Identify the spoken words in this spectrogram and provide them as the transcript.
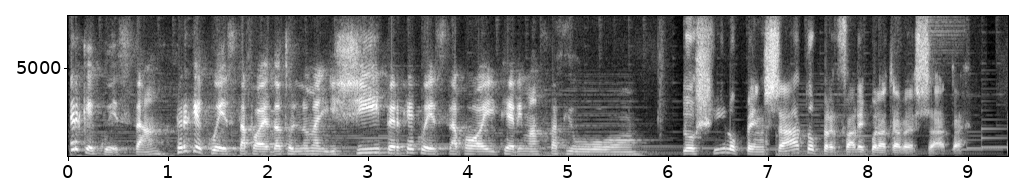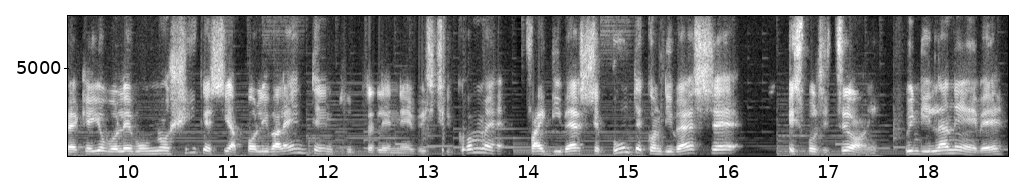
Perché questa? Perché questa poi ha dato il nome agli sci? Perché questa poi ti è rimasta più lo sci l'ho pensato per fare quella traversata, perché io volevo uno sci che sia polivalente in tutte le nevi, siccome fai diverse punte con diverse esposizioni. Quindi la neve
